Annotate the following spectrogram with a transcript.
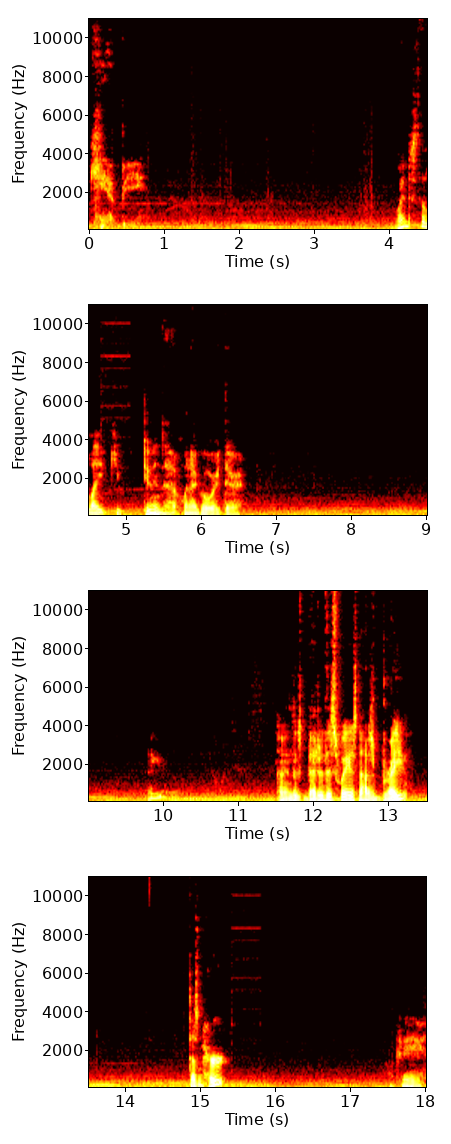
Can't be. Why does the light keep doing that when I go right there? I mean, it looks better this way. It's not as bright. It Doesn't hurt. Okay.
